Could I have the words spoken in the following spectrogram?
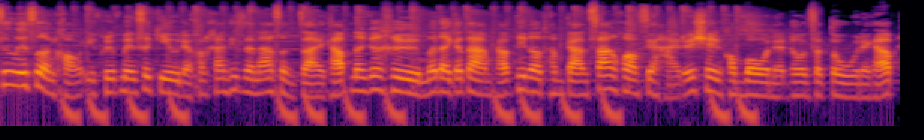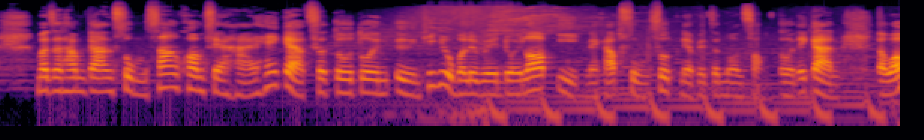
ซึ่งในส่วนของ Equipment Skill เนี่ยค่อนข้างที่จะน่าสนใจครับ นั่นก็คือเมื่อใดก็ตามครับที่เราทำการสร้างความเสียหายด้วย Chain Combo เนี่ยโดนศัตรูนะครับ มันจะทำการสุ่มสร้างความเสียหายให้แก่ศัตรูตัวอื่นๆ ที่อยู่บริเวณโดยรอบอีกนะครับสูงสุดเนี่ยเป็นจำนวน 2 ตัวด้วยกัน แต่ว่า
